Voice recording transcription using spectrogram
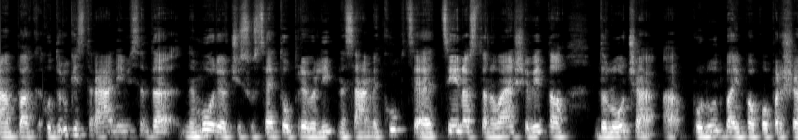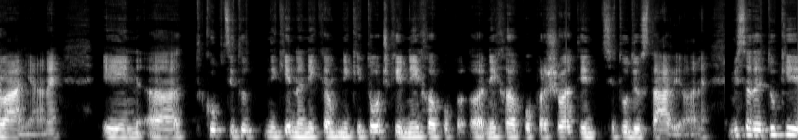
Ampak po drugi strani mislim, da ne morejo čisto vse to prevaliti na same kupce, ceno stanovanj še vedno določa uh, ponudba in pa popraševanje. In uh, kupci tudi nekje na nekem, neki točki nehajo popraševati in se tudi ustavijo. Ne. Mislim, da je tukaj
